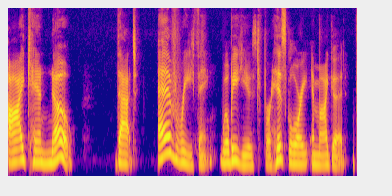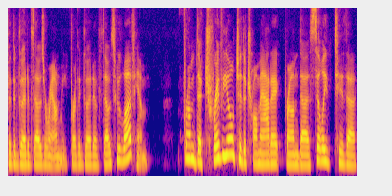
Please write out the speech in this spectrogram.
I can know that everything will be used for His glory and my good, for the good of those around me, for the good of those who love Him from the trivial to the traumatic, from the silly to the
